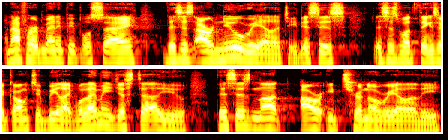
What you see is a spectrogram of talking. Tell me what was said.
And I've heard many people say, this is our new reality. This is this is what things are going to be like. Well, let me just tell you, this is not our eternal reality.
